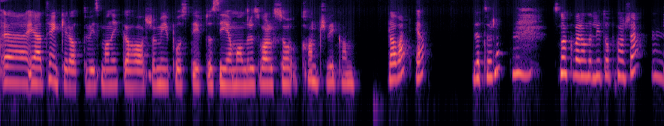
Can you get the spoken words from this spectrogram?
Eh, Jeg tenker at hvis man ikke har så mye positivt å si om andres valg, så kanskje vi kan la være. Ja. Rett og slett. Snakke hverandre litt opp, kanskje. Mm.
